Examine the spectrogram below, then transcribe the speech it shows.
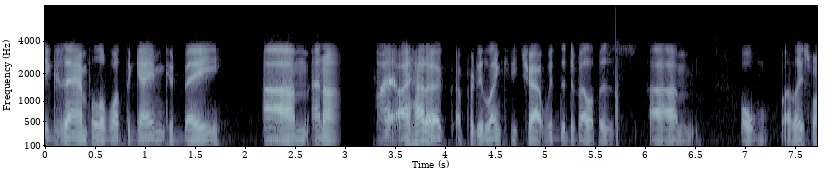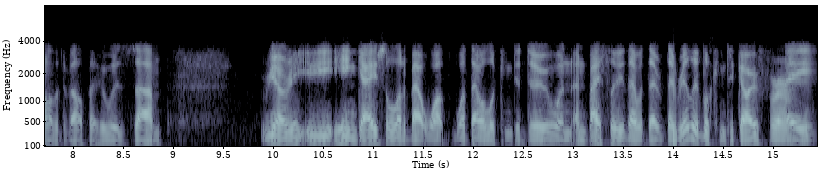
example of what the game could be. Um, and I, I had a, a, pretty lengthy chat with the developers, um, or at least one of the developer who was, um, you know, he, he, engaged a lot about what, what they were looking to do, and, and basically they, they're, they're really looking to go for a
